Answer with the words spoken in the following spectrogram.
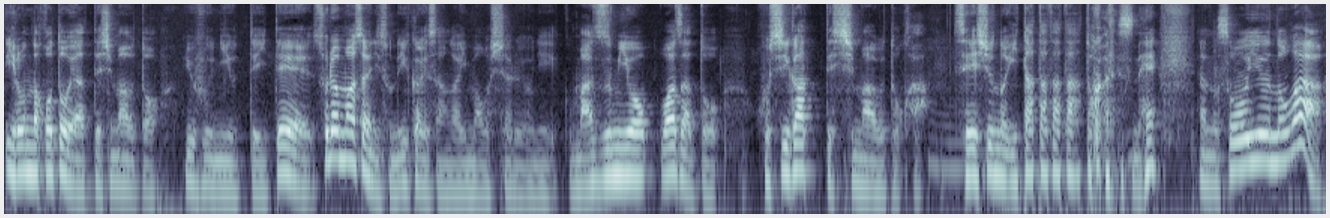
いろんなことをやってしまうというふうに言っていてそれはまさにその碇さんが今おっしゃるようにまずみをわざと欲しがってしまうとか、青春のいたたたたとかですね。あのそういうのが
